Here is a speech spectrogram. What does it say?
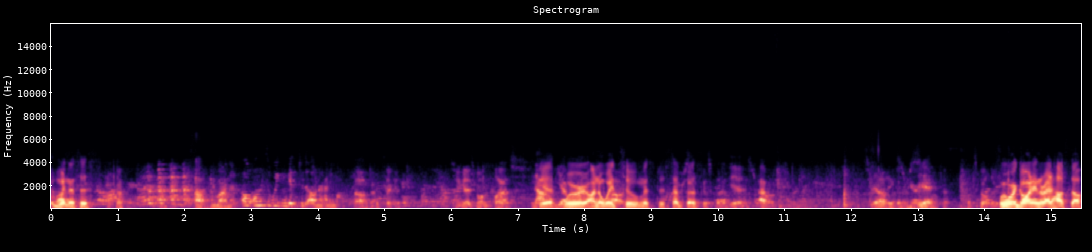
witnesses. Oh, you want it? Oh, only so we can get it to the owner, honey. Oh, okay, take it. So you guys going to class? No. Yeah, we were on the way to Mr. Sebka's. Yeah. Yeah. Yeah. Let's go. There. We weren't going in the red house though.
